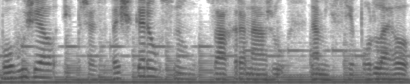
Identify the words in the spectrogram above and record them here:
bohužel i přes veškerou snahu záchranářů na místě podlehl.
